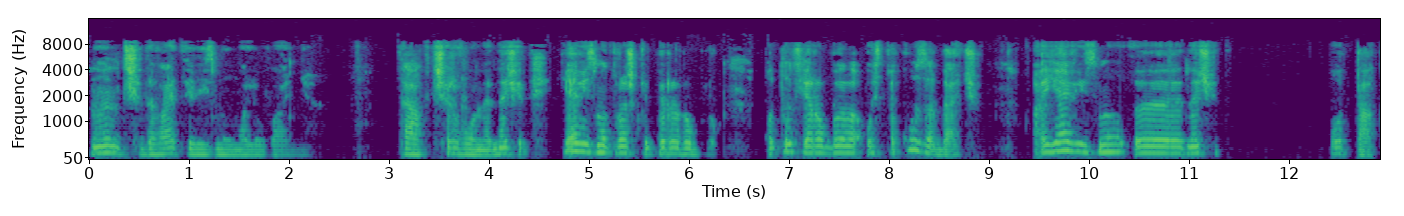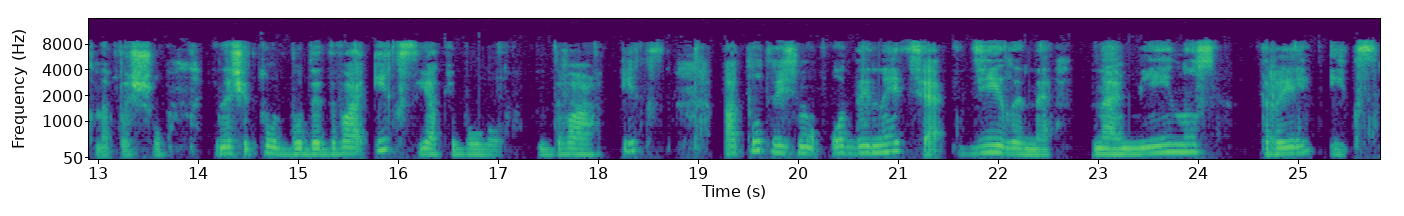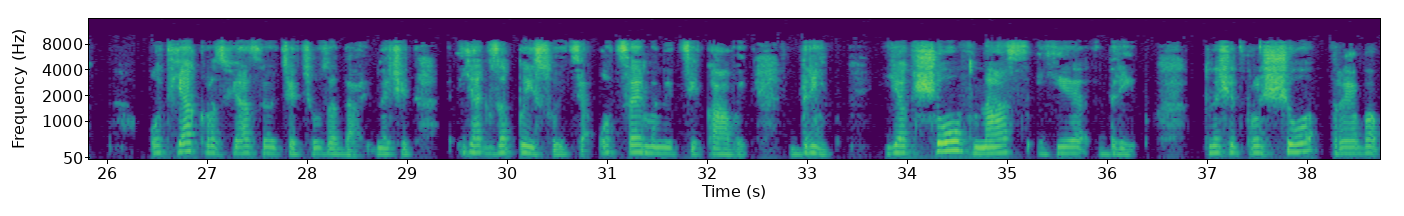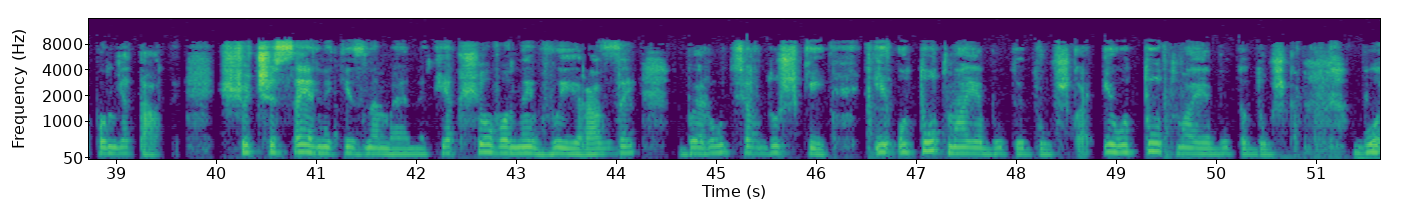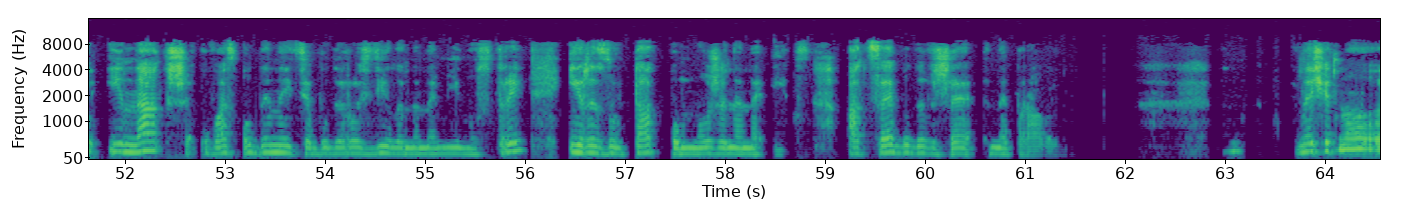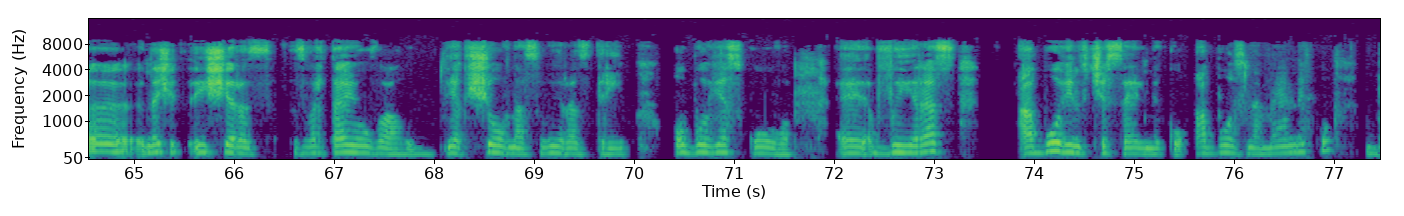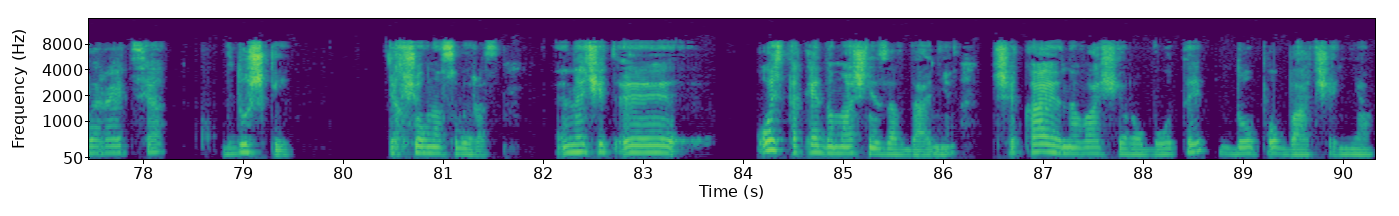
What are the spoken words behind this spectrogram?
ну, чи давайте візьму малювання. Так, червоне. Значить, я візьму трошки перероблю. Отут я робила ось таку задачу, а я візьму, е, значить, отак напишу. Значить, тут буде 2х, як і було, 2х, а тут візьму одиниця ділене на мінус 3х. От як розв'язується цю задачу? Значить, як записується, оце мене цікавить дріб. Якщо в нас є дріб, значить про що треба пам'ятати? Що чисельник і знаменник, якщо вони вирази, беруться в дужки. І отут має бути дужка, і отут має бути дужка. Бо інакше у вас одиниця буде розділена на мінус 3, і результат помножене на х. А це буде вже неправильно. Значить, ну, е, значить, ще раз звертаю увагу, якщо в нас вираз дріб, обов'язково е, вираз або він в чисельнику, або знаменнику береться в дужки, якщо у нас вираз. Значить, е, ось таке домашнє завдання. Чекаю на ваші роботи. До побачення.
